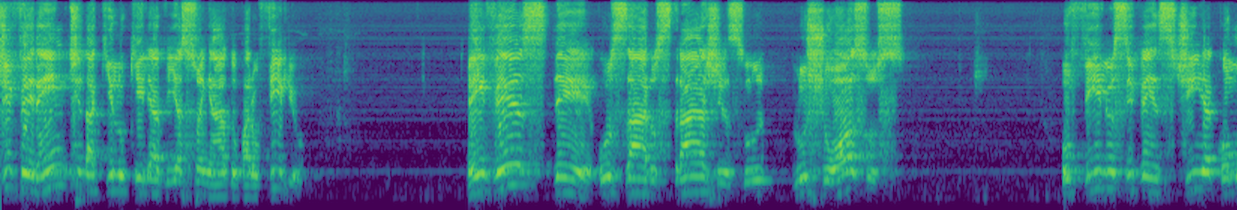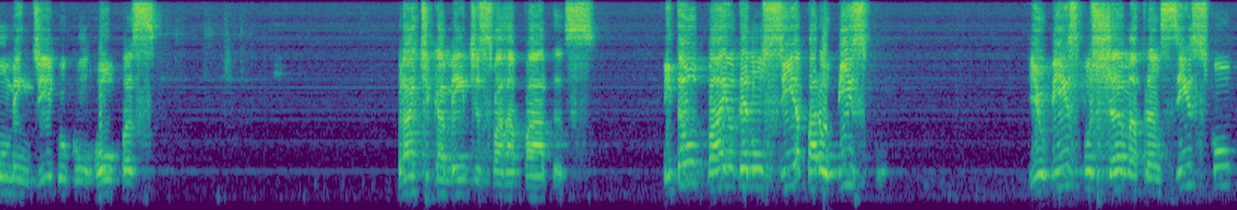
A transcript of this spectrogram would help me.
diferente daquilo que ele havia sonhado para o filho. Em vez de usar os trajes luxuosos, o filho se vestia como um mendigo com roupas praticamente esfarrapadas. Então o pai o denuncia para o bispo. E o bispo chama Francisco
